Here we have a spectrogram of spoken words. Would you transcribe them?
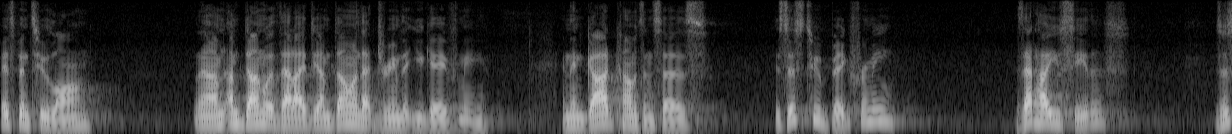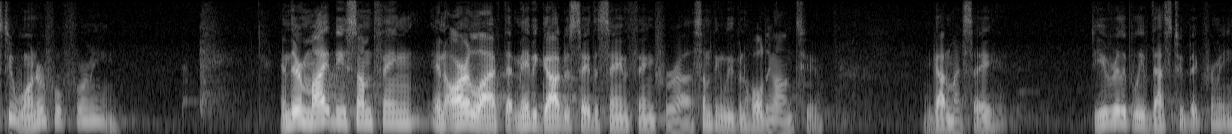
It's been too long. Now, I'm, I'm done with that idea. I'm done with that dream that you gave me. And then God comes and says, Is this too big for me? Is that how you see this? Is this too wonderful for me? And there might be something in our life that maybe God would say the same thing for us, something we've been holding on to. And God might say, Do you really believe that's too big for me?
